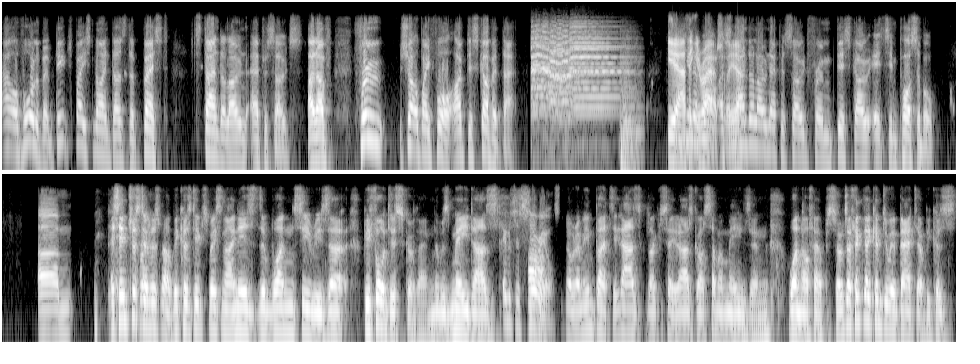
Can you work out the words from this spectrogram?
Out of all of them, Deep Space Nine does the best standalone episodes, and I've through Shuttlebay Four, I've discovered that. Yeah, I think you're right. Actually, a yeah. standalone episode from Disco, it's impossible. Um, It's interesting From- as well because Deep Space Nine is the one series that before Disco then that was made as it was a serial. art, you know what I mean? But it has, like you say, it has got some amazing one-off episodes. I think they can do it better because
